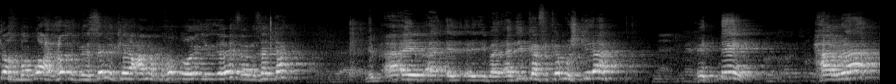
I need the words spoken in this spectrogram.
تخبط واحد حط البنسلين تلاقي عمك يحطه إيه ده؟ يبقى يبقى يبقى القديم كان في كام مشكلة؟ اثنين حراق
